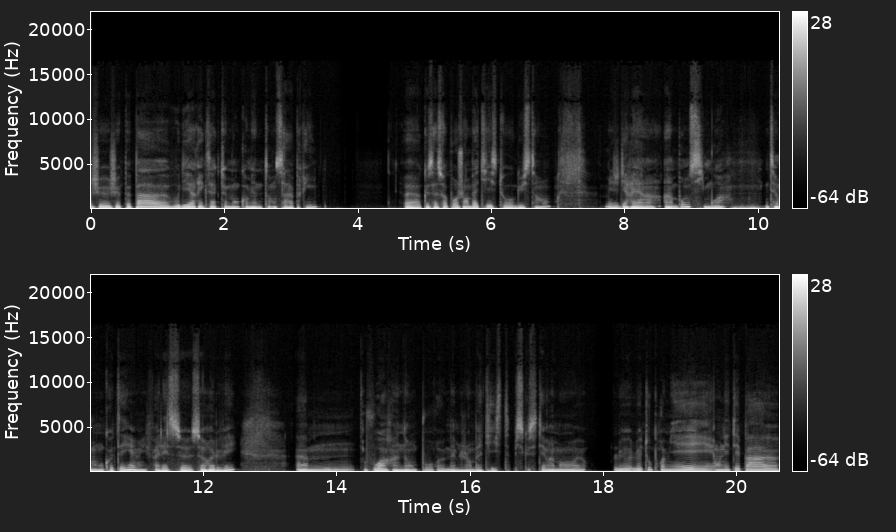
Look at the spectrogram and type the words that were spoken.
je ne peux pas euh, vous dire exactement combien de temps ça a pris, que ce soit pour Jean-Baptiste ou Augustin mais je dirais un, bon six mois de mon côté. Il fallait se, relever. Euh, voire un an pour euh, même Jean-Baptiste, puisque c'était vraiment euh, le, tout premier et on n'était pas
